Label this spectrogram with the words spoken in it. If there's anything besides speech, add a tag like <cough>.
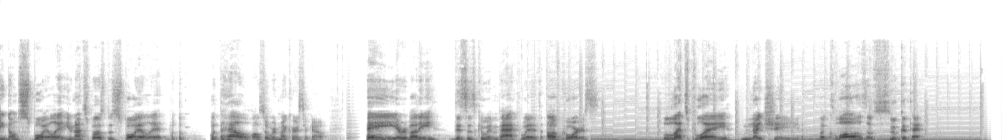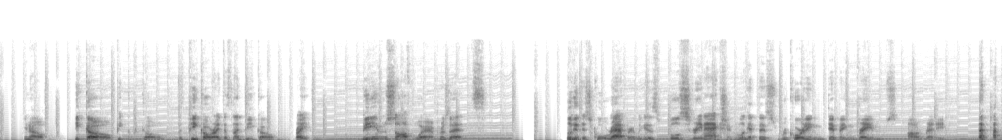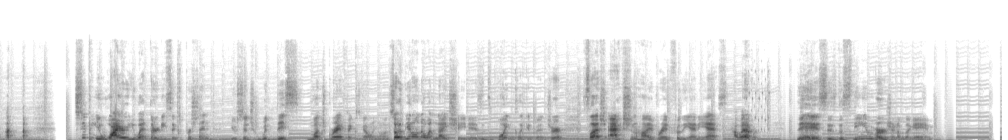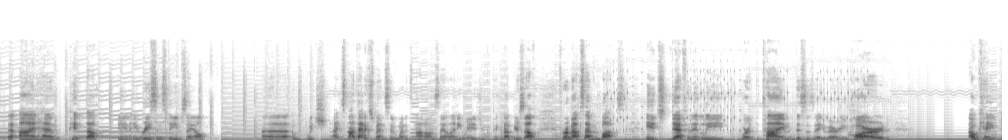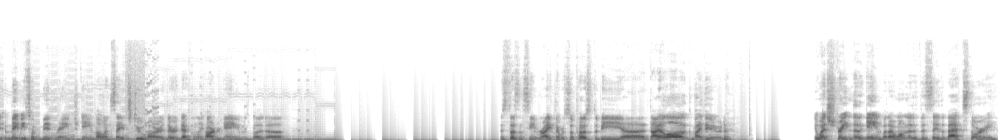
Hey, don't spoil it. You're not supposed to spoil it. What the what the hell? Also, where'd my cursor go? Hey, everybody. This is Impact with, of course, Let's Play Nightshade, The Claws of Suikotek. You know, Piko, Piko Piko. That's Piko, right? That's not Deco, right? Beam Software presents. Look at this cool wrapper. Look at this full screen action. Look at this recording dipping frames already. <laughs> CPU, why are you at 36% usage with this much graphics going on? So if you don't know what Nightshade is, it's a point-and-click adventure slash action hybrid for the NES. However, this is the Steam version of the game that I have picked up in a recent Steam sale, uh, which it's not that expensive when it's not on sale anyways. You can pick it up yourself for about seven bucks. It's definitely worth the time. This is a very hard, Okay, maybe it's a mid-range game. I wouldn't say it's too hard. There are definitely harder games, but, uh... This doesn't seem right. There was supposed to be, uh, dialogue, my dude. It went straight into the game, but I wanted to say the backstory.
